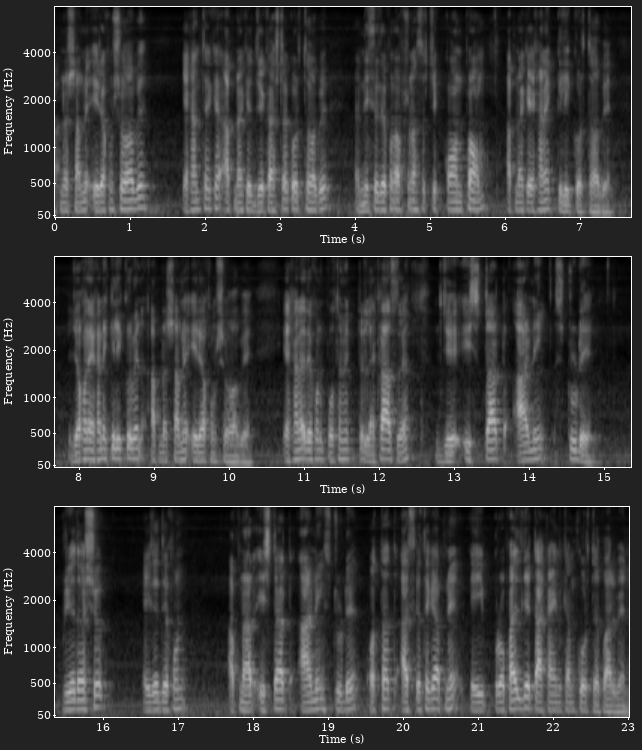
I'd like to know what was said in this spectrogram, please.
আপনার সামনে এরকম শো হবে। এখান থেকে আপনাকে যে কাজটা করতে হবে নিচে দেখুন অপশন আছে হচ্ছে কনফার্ম আপনাকে এখানে ক্লিক করতে হবে। যখন এখানে ক্লিক করবেন, আপনার সামনে এরকম শো হবে। এখানে দেখুন প্রথমে একটা লেখা আছে যে স্টার্ট আর্নিং স্টুডে প্রিয় দর্শক, এই যে দেখুন, আপনার স্টার্ট আর্নিং স্টুডে অর্থাৎ আজকে থেকে আপনি এই প্রোফাইল দিয়ে টাকা ইনকাম করতে পারবেন।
